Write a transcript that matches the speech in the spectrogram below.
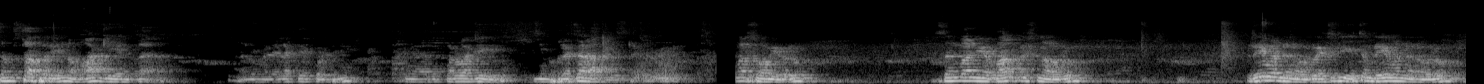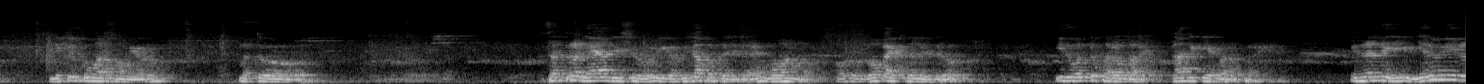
ಸಂಸ್ಥಾಪನೆಯನ್ನು ಮಾಡಲಿ ಅಂತ ನಿಮ್ಮನ್ನೆಲ್ಲ ಕೇಳ್ಕೊಳ್ತೀನಿ. ಅದ್ರ ಪರವಾಗಿ ನಿಮ್ಮ ಪ್ರಚಾರ ಆಗಲಿ ಅಂತ ಕುಮಾರಸ್ವಾಮಿಯವರು, ಸನ್ಮಾನ್ಯ ಬಾಲಕೃಷ್ಣ ಅವರು, ರೇವಣ್ಣನವರು, ಎಚ್ ಡಿ ಎಚ್ ಎಂ ರೇವಣ್ಣನವರು, ನಿಖಿಲ್ ಕುಮಾರಸ್ವಾಮಿಯವರು ಮತ್ತು ಸತ್ರ ನ್ಯಾಯಾಧೀಶರು ಈಗ ಬಿಜಾಪುರದಲ್ಲಿದ್ದಾರೆ. ಮೋಹನ್ ಅವರು. ಅವರು ಲೋಕಾಯುಕ್ತದಲ್ಲೂ ಇದ್ದರು. ಇದು ಒಂದು ಪರಂಪರೆ, ರಾಜಕೀಯ ಪರಂಪರೆ. ಇದರಲ್ಲಿ ಯದುವೀರ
